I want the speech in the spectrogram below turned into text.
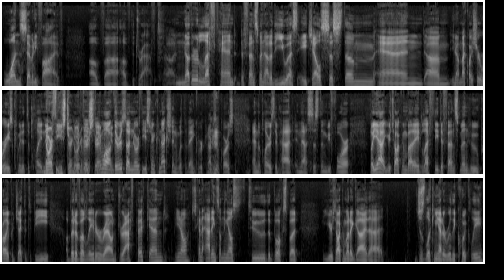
175 of uh, of the draft. Another left-hand defenseman out of the USHL system, and um, you know I'm not quite sure where he's committed to play. next Northeastern season. University, I Well, there is a northeastern connection with the Vancouver Canucks, of course, and the players they've had in that system before. But yeah, you're talking about a lefty defenseman who probably projected to be a bit of a later round draft pick, and you know just kind of adding something else to the books. But you're talking about a guy that just looking at it really quickly,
